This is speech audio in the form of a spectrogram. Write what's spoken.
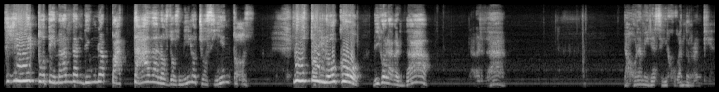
Directo te mandan de una patada los 2800. No estoy loco. Digo la verdad. La verdad. Ahora me iré a seguir jugando Ranked.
